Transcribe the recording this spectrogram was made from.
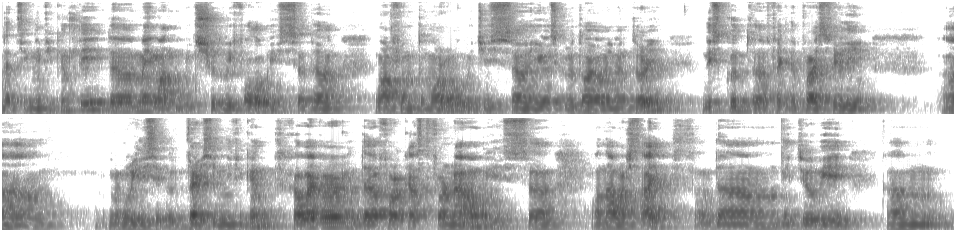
that significantly. The main one which should we follow is uh, the one from tomorrow, which is uh, US crude oil inventory. This could affect the price really really very significant. However, the forecast for now is uh, on our side. The, um, it will be um,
